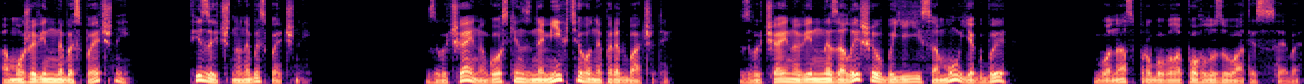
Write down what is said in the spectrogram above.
а може, він небезпечний? Фізично небезпечний. Звичайно, Госкінс не міг цього не передбачити. Звичайно, він не залишив би її саму, якби вона спробувала поглузувати з себе.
